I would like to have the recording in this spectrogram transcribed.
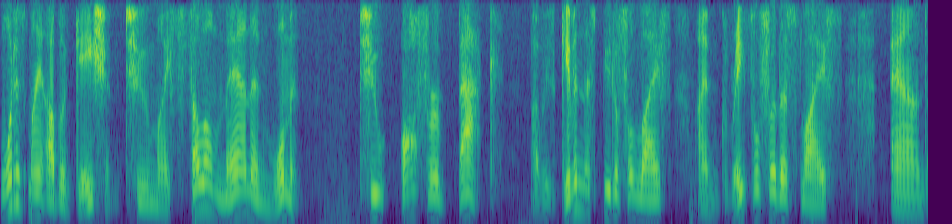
What is my obligation to my fellow man and woman to offer back? I was given this beautiful life. I am grateful for this life, and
